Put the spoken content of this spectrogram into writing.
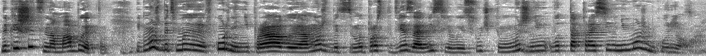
Напишите нам об этом. И, может быть, мы в корне не правы, а может быть, мы просто две завистливые сучки. Мы же не, вот так красиво не можем курить. Да.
